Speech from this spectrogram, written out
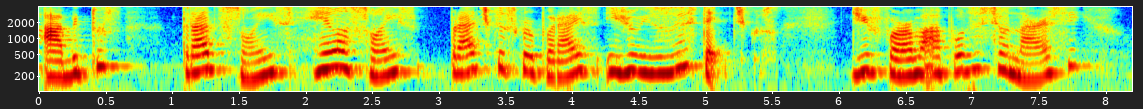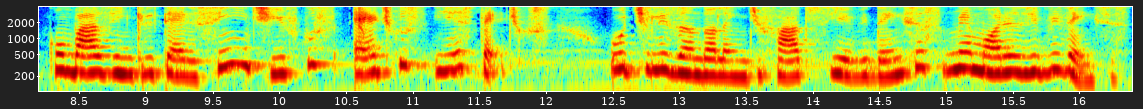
hábitos, tradições, relações, práticas corporais e juízos estéticos, de forma a posicionar-se com base em critérios científicos, éticos e estéticos, utilizando além de fatos e evidências, memórias e vivências,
